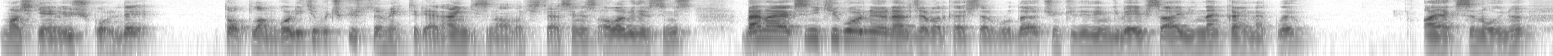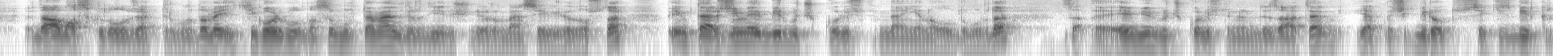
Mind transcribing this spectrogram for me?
maç geneli 3 gol de toplam gol 2.5 üst demektir. Yani hangisini almak isterseniz alabilirsiniz. Ben Ajax'ın 2 golüne yöneleceğim arkadaşlar burada. Çünkü dediğim gibi ev sahibinden kaynaklı Ajax'ın oyunu daha baskılı olacaktır burada ve 2 gol bulması muhtemeldir diye düşünüyorum ben sevgili dostlar. Benim tercihim ev 1.5 gol üstünden yana oldu burada. Z- Ev 1.5 gol üstününde zaten yaklaşık 1.38-1.40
